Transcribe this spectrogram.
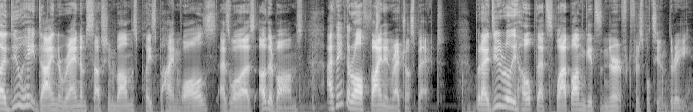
I do hate dying to random suction bombs placed behind walls, as well as other bombs, I think they're all fine in retrospect. But I do really hope that Splat Bomb gets nerfed for Splatoon 3.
